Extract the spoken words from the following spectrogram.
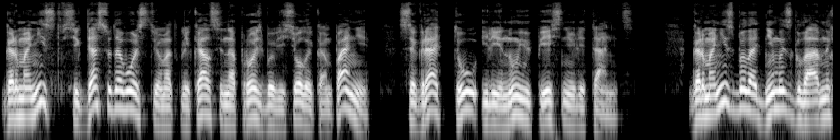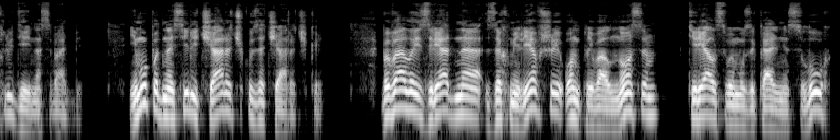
Гармонист всегда с удовольствием откликался на просьбу веселой компании сыграть ту или иную песню или танец. Гармонист был одним из главных людей на свадьбе. Ему подносили чарочку за чарочкой. Бывало, изрядно захмелевший, он клевал носом, терял свой музыкальный слух,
